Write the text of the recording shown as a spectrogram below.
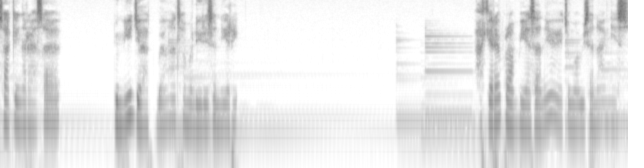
saking ngerasa dunia jahat banget sama diri sendiri. Akhirnya pelampiasannya ya cuma bisa nangis.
